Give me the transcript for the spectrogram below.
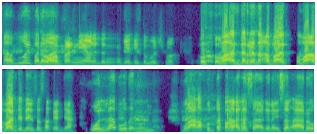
Ah, buhay pa oh, naman. paano nangyari doon kay Tito Butch mo? Umaandar na ng aban, umaabante na yung sasakyan niya. Wala po. Makakapunta pa nga lang sa akin na isang araw.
